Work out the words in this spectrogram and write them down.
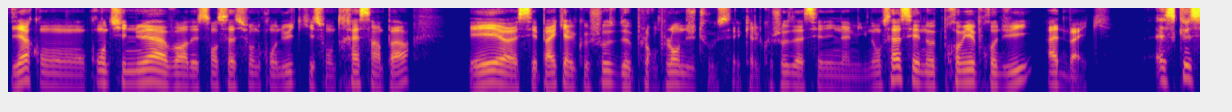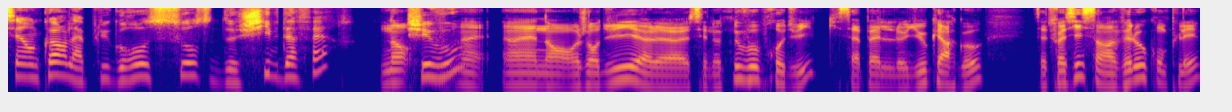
C'est-à-dire qu'on continue à avoir des sensations de conduite qui sont très sympas et c'est pas quelque chose de plan-plan du tout, c'est quelque chose d'assez dynamique. Donc ça, c'est notre premier produit, AdBike. Est-ce que c'est encore la plus grosse source de chiffre d'affaires non. chez vous? Non, aujourd'hui, c'est notre nouveau produit qui s'appelle le U-Cargo. Cette fois-ci, c'est un vélo complet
